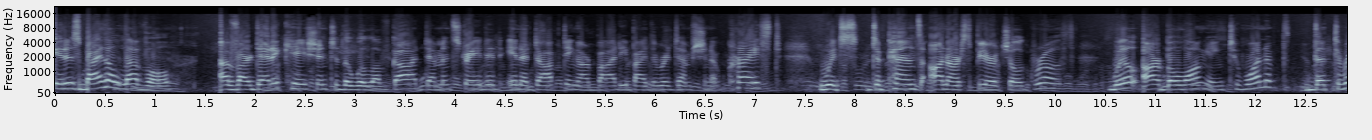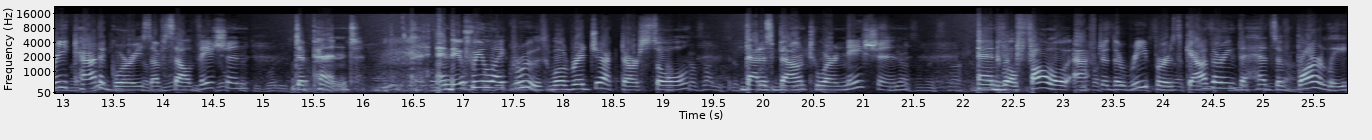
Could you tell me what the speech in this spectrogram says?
It is by the level of our dedication to the will of God demonstrated in adopting our body by the redemption of Christ, which depends on our spiritual growth, will our belonging to one of the three categories of salvation depend. And if we, like Ruth, will reject our soul that is bound to our nation and will follow after the reapers gathering the heads of barley,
